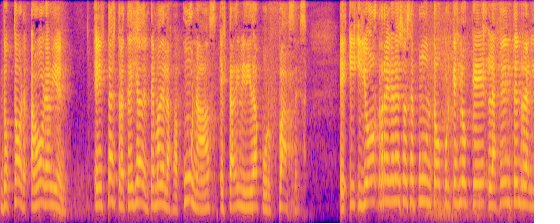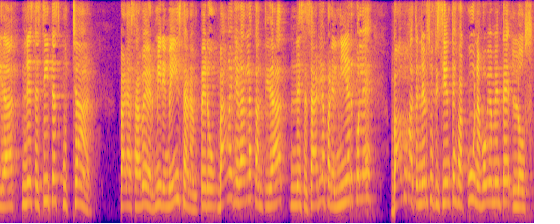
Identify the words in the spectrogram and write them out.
Doctor, ahora bien, esta estrategia del tema de las vacunas está dividida por fases. Eh, y, yo regreso a ese punto porque es lo que la gente en realidad necesita escuchar para saber, miren mi Instagram, pero van a llegar la cantidad necesaria para el miércoles, vamos a tener suficientes vacunas, obviamente los,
